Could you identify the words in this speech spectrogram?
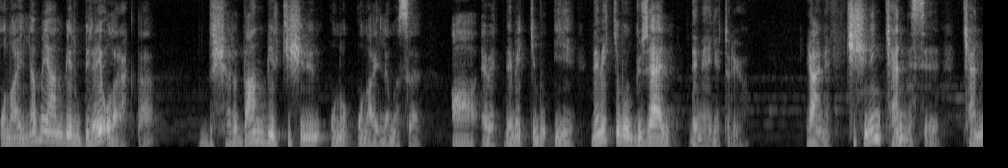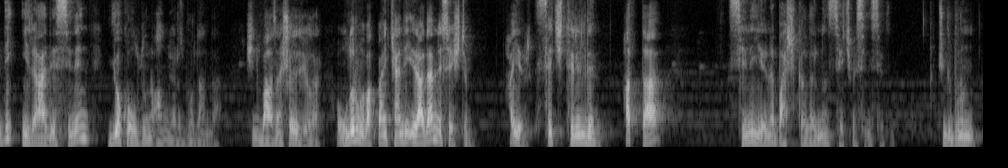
onaylamayan bir birey olarak da dışarıdan bir kişinin onu onaylaması, aa evet demek ki bu iyi, demek ki bu güzel demeye getiriyor. Yani kişinin kendisi, kendi iradesinin yok olduğunu anlıyoruz buradan da. Şimdi bazen şöyle diyorlar, olur mu bak ben kendi irademle seçtim. Hayır, seçtirildin. Hatta seni yerine başkalarının seçmesini istedin. Çünkü bunun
